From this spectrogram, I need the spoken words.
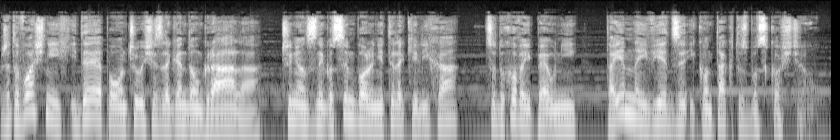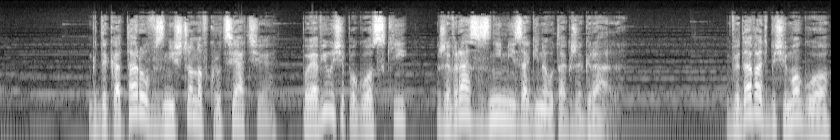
że to właśnie ich idee połączyły się z legendą Graala, czyniąc z niego symbol nie tyle kielicha, co duchowej pełni, tajemnej wiedzy i kontaktu z boskością. Gdy Katarów zniszczono w krucjacie, pojawiły się pogłoski, że wraz z nimi zaginął także Graal. Wydawać by się mogło,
